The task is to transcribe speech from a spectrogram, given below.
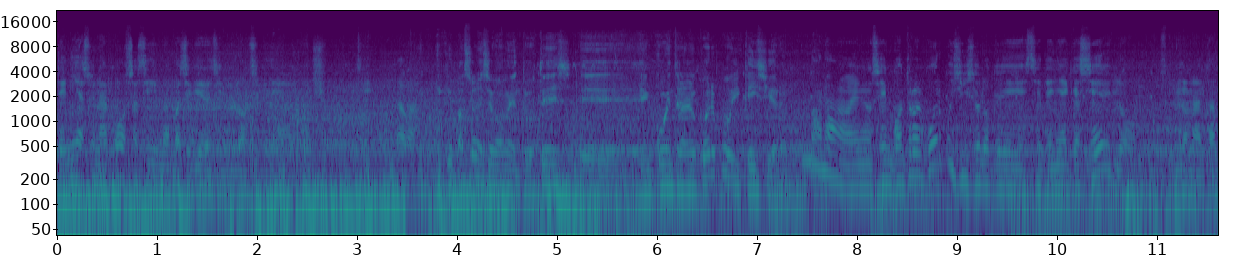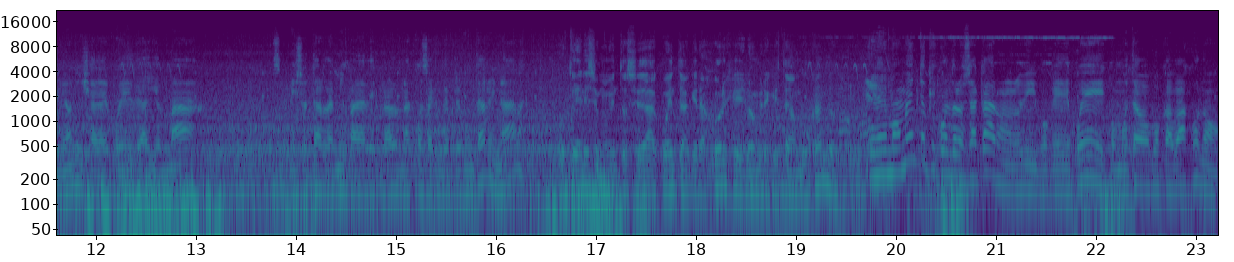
Tenías una cosa así, me parece que era el cinturón sí, tenía en el cuello. Sí, estaba. ¿Y qué pasó en ese momento? Ustedes eh, encuentran el cuerpo y ¿qué hicieron? No, no, no, se encontró el cuerpo y se hizo lo que se tenía que hacer, lo subieron al camión y ya después de ahí en más se me hizo tarde a mí para declarar una cosa que me preguntaron y nada más. ¿Usted en ese momento se da cuenta que era Jorge el hombre que estaban buscando? En el momento que cuando lo sacaron no lo vi, porque después como estaba boca abajo no,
